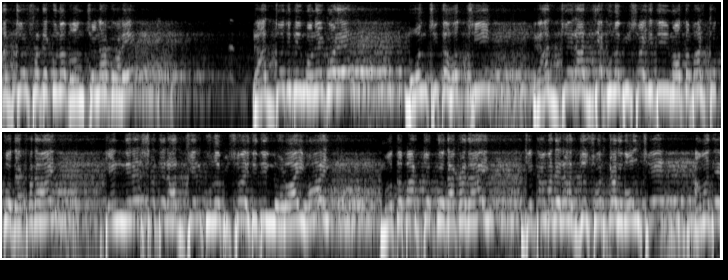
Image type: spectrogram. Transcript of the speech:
রাজ্যর সাথে কোনো বঞ্চনা করে, রাজ্য যদি মনে করে, বঞ্চিত হচ্ছি, রাজ্যে রাজ্যে কোনো বিষয় যদি মতপার্থক্য দেখা দেয়, কেন্দ্রের সাথে রাজ্যের কোনো বিষয় যদি লড়াই হয়, মতপার্থক্য দেখা দেয়, যেটা আমাদের রাজ্য সরকার বলছে, আমাদের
